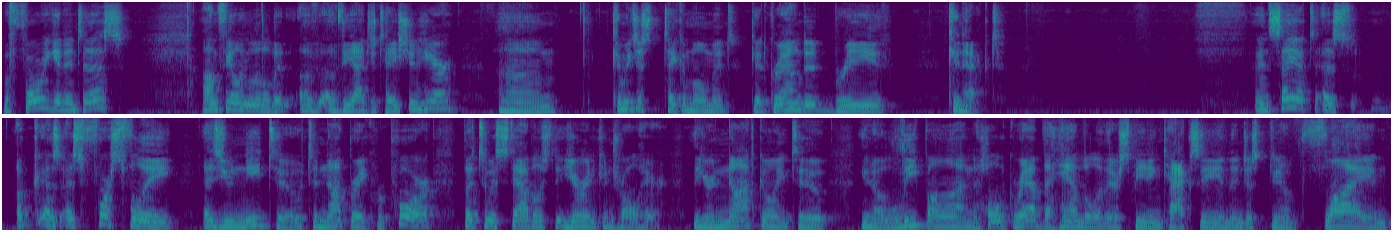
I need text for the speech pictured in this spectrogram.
Before we get into this, I'm feeling a little bit of, of the agitation here. Um, can we just take a moment, get grounded, breathe, connect? And say it as, as, as forcefully as you need to, to not break rapport, but to establish that you're in control here, that you're not going to, you know, leap on, hold, grab the handle of their speeding taxi and then just, you know, fly in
